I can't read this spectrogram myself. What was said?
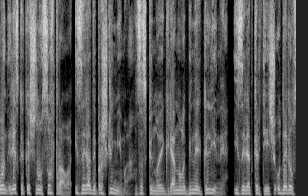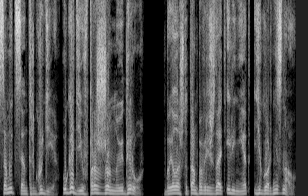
Он резко качнулся вправо, и заряды прошли мимо. За спиной грянула бинелька Лины, и заряд картечи ударил в самый центр груди, угодив в прожженную дыру. Было что там повреждать или нет, Егор не знал,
